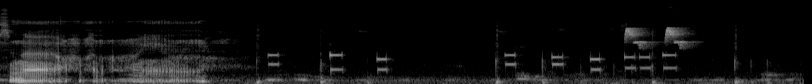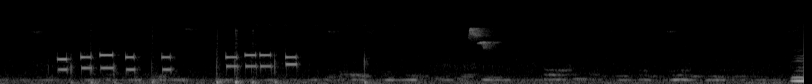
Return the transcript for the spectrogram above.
Bismillahirrahmanirrahim. Mah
